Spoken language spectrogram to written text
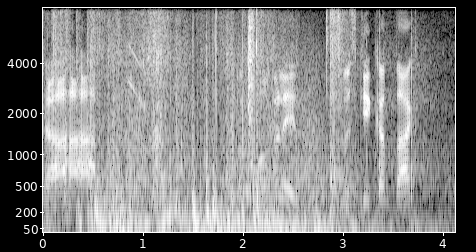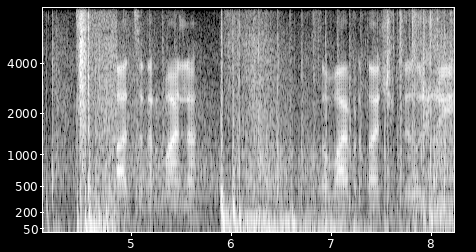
Ха-ха-ха. О, блін, близький контакт. А, це нормально. Вставай, братанчик, не лежи.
